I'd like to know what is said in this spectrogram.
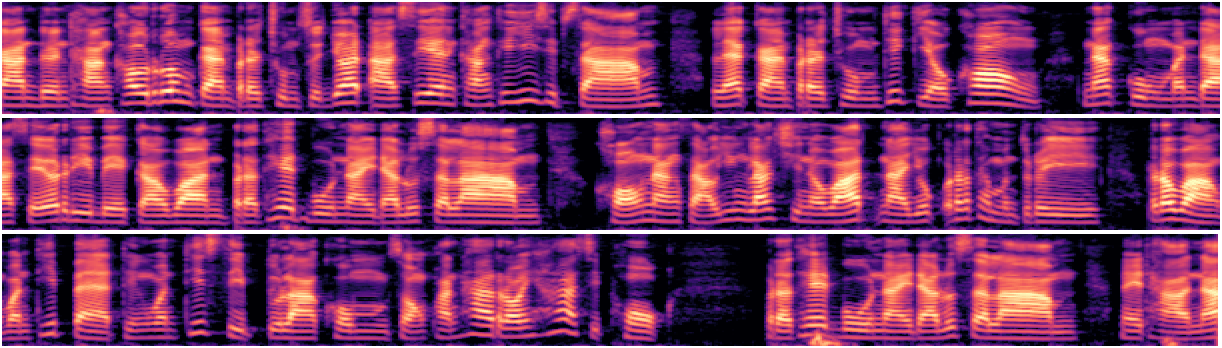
การเดินทางเข้าร่วมการประชุมสุดยอดอาเซียนครั้งที่ 23 และการประชุมที่เกี่ยวข้องณกรุงบันดาเซรีเบกาวัน ประเทศบูไนดารุสลาม ของนางสาวยิ่งลักษณ์ชินวัตรนายกรัฐมนตรี ระหว่างวันที่ 8 ถึงวันที่ 10 ตุลาคม 2556 ประเทศบูไนดารุสสลาม ในฐานะ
